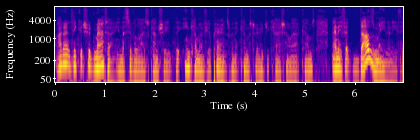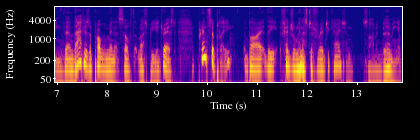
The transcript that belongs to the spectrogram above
I don't think it should matter in a civilized country the income of your parents when it comes to educational outcomes. And if it does mean anything, then that is a problem in itself that must be addressed, principally by the Federal Minister for Education, Simon Birmingham.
